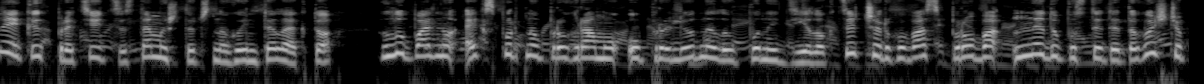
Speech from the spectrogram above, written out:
на яких працюють системи штучного інтелекту. Глобальну експортну програму оприлюднили в понеділок. Це чергова спроба не допустити того, щоб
